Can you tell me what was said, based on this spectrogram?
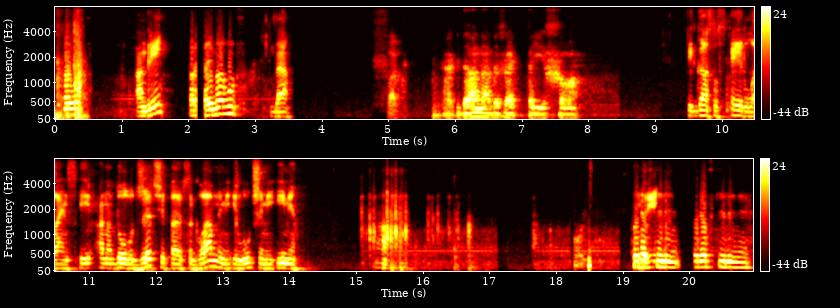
тройной луц. Андрей? Луц. Да. Фак. Когда надо жать-то еще? Pegasus Airlines и Anadolu Jet считаются главными и лучшими ими. А. Турецкие, линии, турецкие линии.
